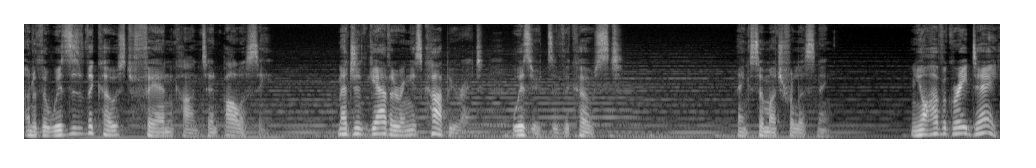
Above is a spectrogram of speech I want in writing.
under the Wizards of the Coast fan content policy. Magic the Gathering is copyright Wizards of the Coast. Thanks so much for listening. And y'all have a great day.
